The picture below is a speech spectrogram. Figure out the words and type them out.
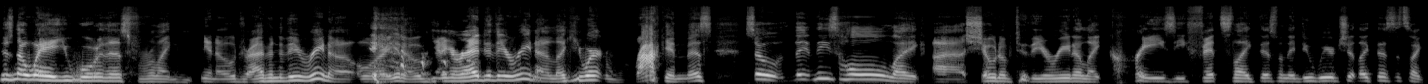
there's no way you wore this for like you know driving to the arena or you know getting a ride to the arena. Like you weren't rocking this. So they, these whole like uh showed up to the arena like crazy fits like this when they do weird shit like this. It's like.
